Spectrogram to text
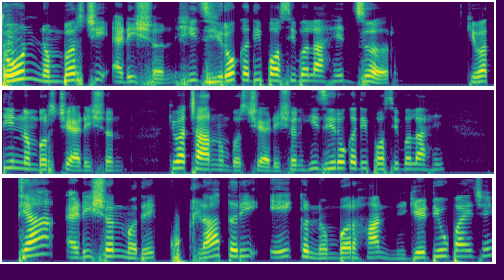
दोन नंबर्सची ॲडिशन ही झिरो कधी पॉसिबल आहे? जर किंवा तीन नंबर्सची ॲडिशन किंवा चार नंबर्सची ॲडिशन ही झिरो कधी पॉसिबल आहे? त्या ॲडिशनमध्ये कुठला तरी एक नंबर हा निगेटिव्ह पाहिजे.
